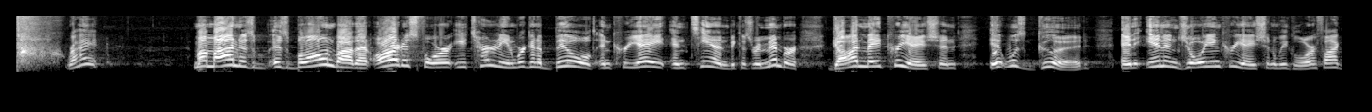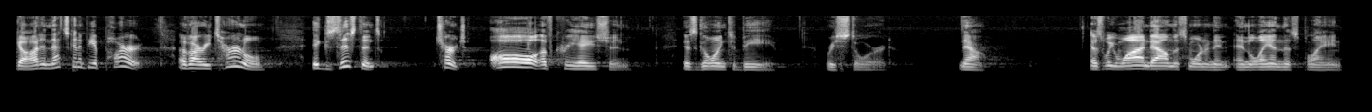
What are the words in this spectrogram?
right? My mind is, is blown by that. Art is for eternity, and we're going to build and create and tend because remember, God made creation, it was good, and in enjoying creation, we glorify God, and that's going to be a part of our eternal existence. Church, all of creation is going to be restored. Now, as we wind down this morning and, and land this plane,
